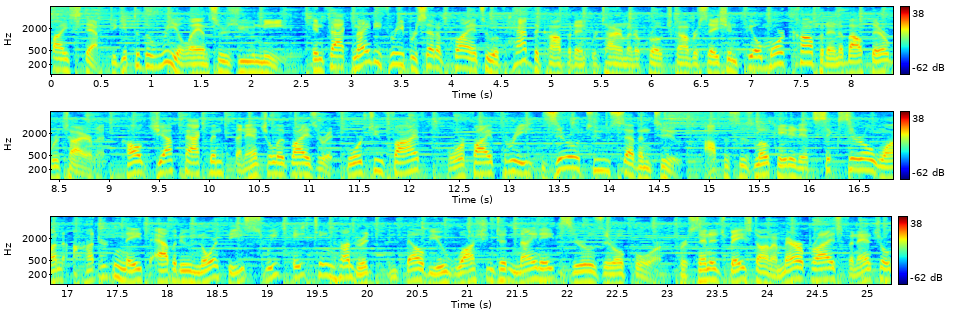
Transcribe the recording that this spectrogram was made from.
by step to get to the real answers you need. In fact, 93% of clients who have had the Confident Retirement Approach conversation feel more confident about their retirement. Call Jeff Packman, financial advisor at 425 453 0272. Office is located at 601 108th Avenue Northeast, Suite 1800 in Bellevue, Washington 98004. Percentage based on Ameriprise Financial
